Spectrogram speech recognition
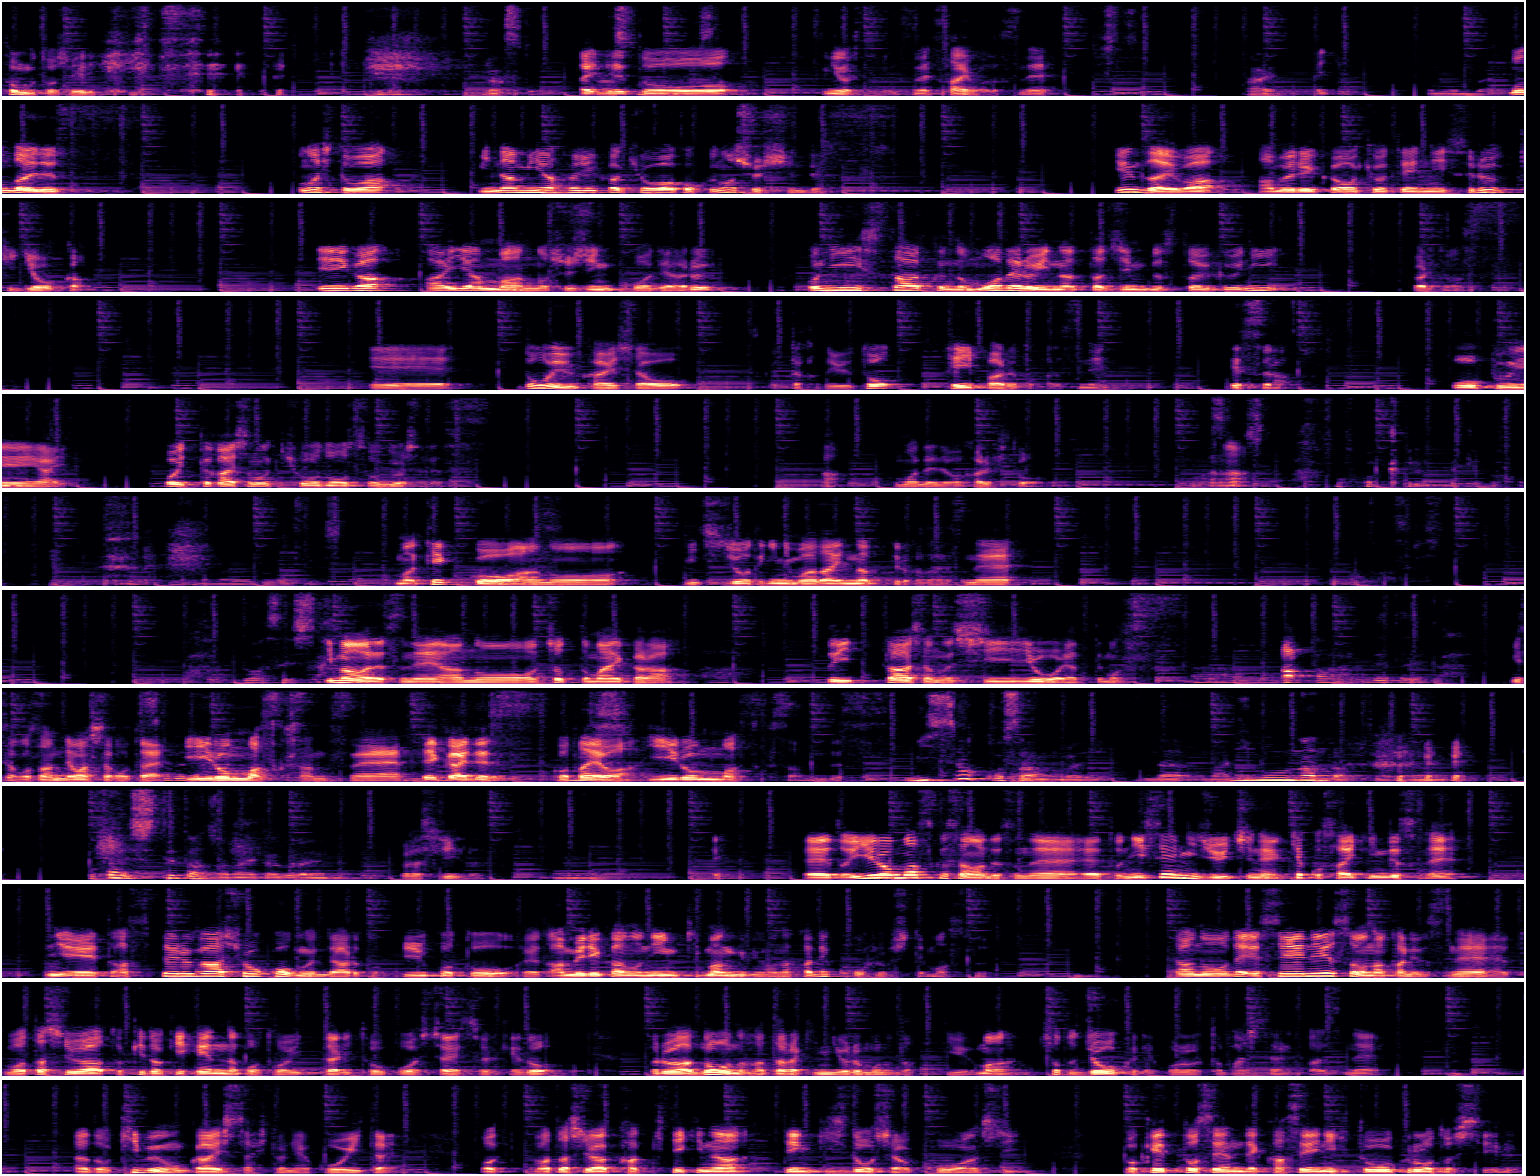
トムとジェリーですね。うんラスト。はい、えっ、ラスト。と、次の質問ですね、最後ですね。はい。はい、問題。問題です。この人は南アフリカ共和国の出身です。現在はアメリカを拠点にする起業家。映画「アイアンマン」の主人公であるトニー・スタークのモデルになった人物というふうに言われています。えーどういう会社を作ったかというと、ペイパルとかですね、テスラ、オープン AI、こういった会社の共同創業者です。あ、ここまでで分かる人？かな？もう分かるんだけど。まあ、結構あの日常的に話題になってる方ですね。今はですね、あのちょっと前からあ Twitter 社の CEO をやってます。ああ出た出た美佐子さん出ました答えイーロン・マスクさんですね。正解です。答えはイーロン・マスクさんです。美佐子さんがな何者なんだっていうね 答え知ってたんじゃないかぐらいのらしいです。うんえっ、と、イーロン・マスクさんはですね、えっ、と、2021年、結構最近ですね、に、えーとアスペルガー症候群であるということを、えーとアメリカの人気番組の中で公表してます。あので SNS の中にですね、えっと私は時々変なことを言ったり投稿したりするけど、それは脳の働きによるものだっていう、まあ、ちょっとジョークでこれを飛ばしたりとかですね、あと気分を害した人にはこう言いたい、わ私は画期的な電気自動車を考案し、ロケット船で火星に人を送ろうとしている。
